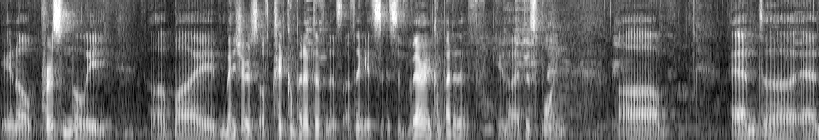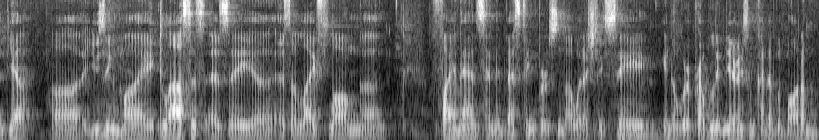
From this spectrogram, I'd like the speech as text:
You know, personally, uh, by measures of trade competitiveness, I think it's, it's very competitive, you know, at this point. Um, and, uh, and yeah, uh, using my glasses as a, uh, as a lifelong finance and investing person, I would actually say, you know, we're probably nearing some kind of a bottom,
